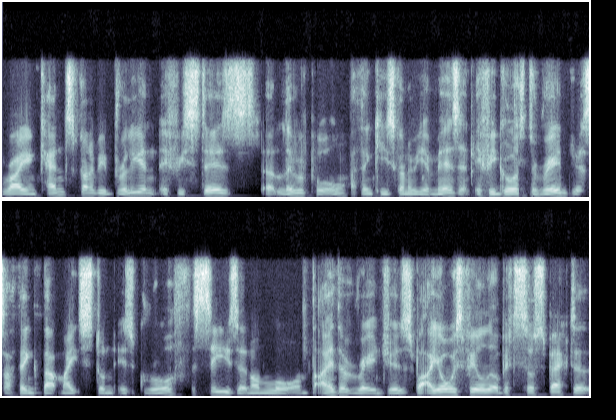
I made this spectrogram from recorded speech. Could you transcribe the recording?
Ryan Kent's going to be brilliant if he stays at Liverpool. I think he's going to be amazing. If he goes to Rangers, I think that might stunt his growth season on loan. Either Rangers, but I always feel a little bit suspect at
